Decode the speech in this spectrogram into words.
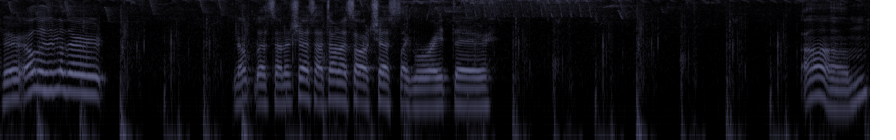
There. Oh, there's another... Nope, that's not a chest. I thought I saw a chest, like, right there. Um...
